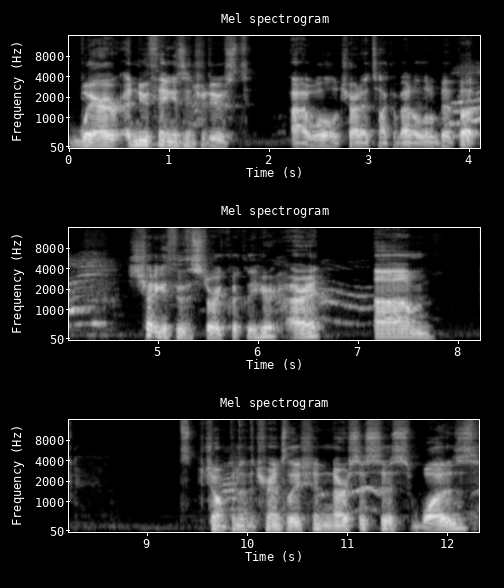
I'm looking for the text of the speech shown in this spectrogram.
where a new thing is introduced, I will try to talk about a little bit, but let's try to get through the story quickly here. All right. Um, let's jump into the translation. Narcissus was,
